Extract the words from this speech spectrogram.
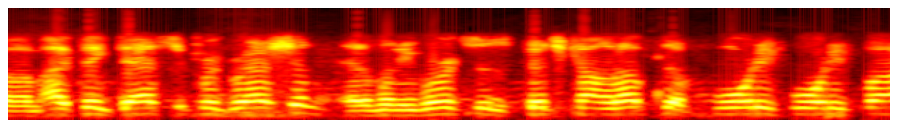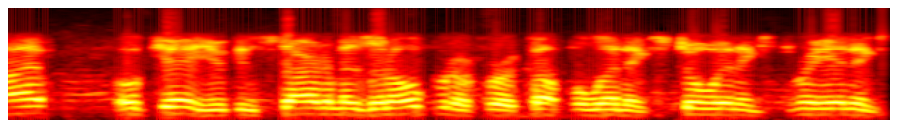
Um, I think that's the progression. And when he works his pitch count up to 40, 45, okay, you can start him as an opener for a couple innings, two innings, three innings,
